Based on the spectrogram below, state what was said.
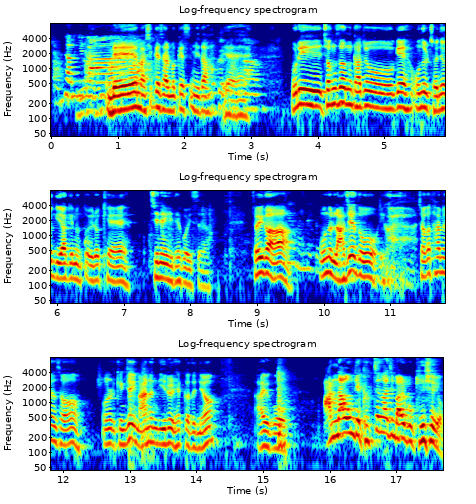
감사합니다. 네, 맛있게 잘 먹겠습니다. 예. 우리 정선 가족의 오늘 저녁 이야기는 또 이렇게 진행이 되고 있어요. 저희가 오늘 낮에도 이거 저것 하면서 오늘 굉장히 많은 일을 했거든요. 아이고 안 나온 게 걱정하지 말고 계셔요.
